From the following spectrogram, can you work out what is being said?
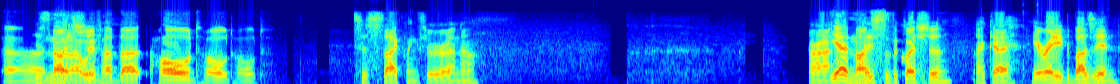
Uh, no, the no, we've had that. Hold, hold, hold. It's just cycling through right now. Alright. Yeah, nice. This is the question. Okay, get ready to buzz in.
